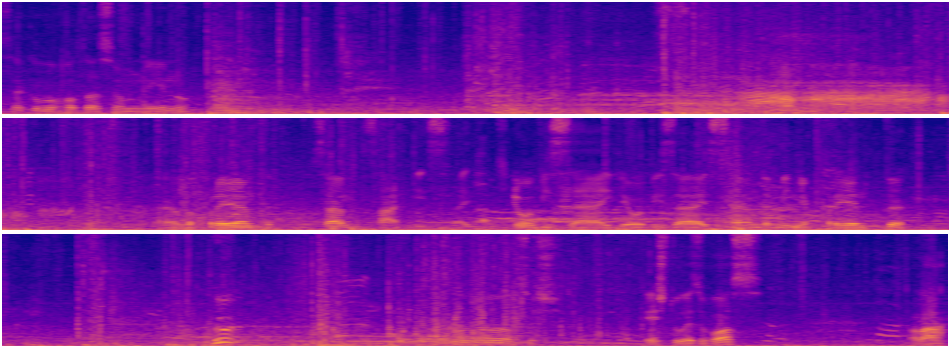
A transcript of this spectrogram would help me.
Será que eu vou voltar a ser um menino? Ah! Anda frente. Sai, sai, sai. Eu avisei, eu avisei. Sai da minha frente. Nossas. És tu, és o boss? Olá.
